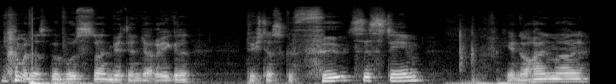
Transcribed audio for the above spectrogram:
Aber das Bewusstsein wird in der Regel durch das Gefühlssystem, hier noch einmal,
